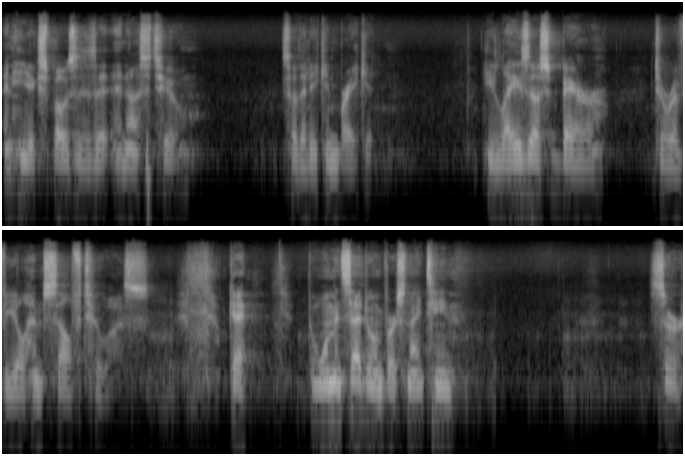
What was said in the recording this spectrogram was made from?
and he exposes it in us too, so that he can break it. He lays us bare to reveal himself to us. Okay. The woman said to him, verse 19, Sir,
